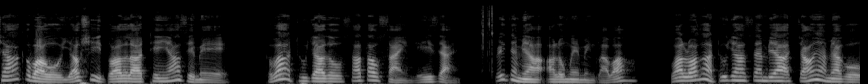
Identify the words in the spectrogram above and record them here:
ခြားကမ္ဘာကိုရောက်ရှိသွားသလားထင်ရစေမဲ့ကမ္ဘာထူးခြားဆုံးစားတောက်ဆိုင်၄ဆိုင်ပြည်သူများအားလုံးပဲမင်္ဂလာပါကမ္ဘာလွှမ်းကထူးခြားစံပြအကြောင်းအရာများကို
